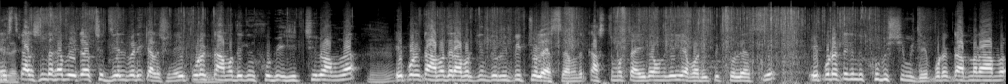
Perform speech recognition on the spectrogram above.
নেক্সট কালেকশন দেখাবো এটা হচ্ছে জেলবেরি কালেকশন এই প্রোডাক্টটা আমাদের কিন্তু খুবই হিট ছিল আমরা। এই প্রোডাক্টটা আমাদের আবার কিন্তু রিপিট চলে আসছে। আমাদের কাস্টমার চাহিদা অনুযায়ী আবার রিপিট চলে আসছে। এই প্রোডাক্টটা কিন্তু খুবই সীমিত। এই প্রোডাক্টটা আপনারা আমরা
